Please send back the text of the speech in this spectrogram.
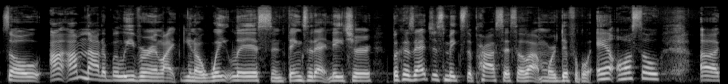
So I, am not a believer in like you know wait lists and things of that nature because that just makes the process a lot more difficult. And also uh,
